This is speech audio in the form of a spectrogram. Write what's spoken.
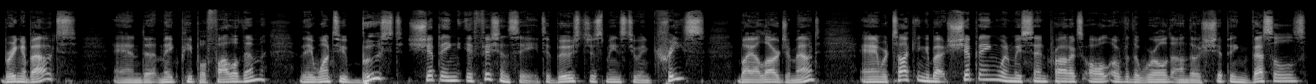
bring about and uh, make people follow them. They want to boost shipping efficiency. To boost just means to increase by a large amount. And we're talking about shipping when we send products all over the world on those shipping vessels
